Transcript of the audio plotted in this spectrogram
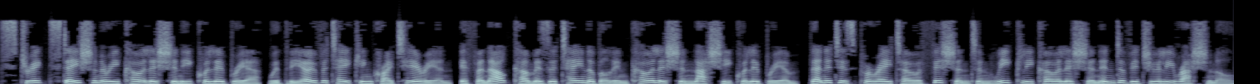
Strict stationary coalition equilibria, with the overtaking criterion, if an outcome is attainable in coalition Nash equilibrium, then it is Pareto efficient and weakly coalition individually rational.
